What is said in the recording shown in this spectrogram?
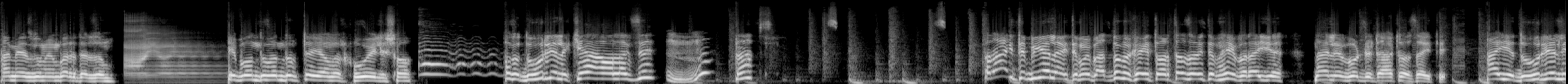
আমি মেম্বারে দাঁড়াম এই বন্ধু বান্ধবটাই আমার হইলে সব। ওকে দূর গেলে কে হাওয়া লাগছে? হ্যাঁ? রাইতে বিয়ে লাইতে মই বাধ্য করে খাই তরতা যাইতে ভাই এবার আইয়ে, নাহলে বড্ডেটা হাঁটো চাইতে আইয়ে দৌড়িয়ালি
